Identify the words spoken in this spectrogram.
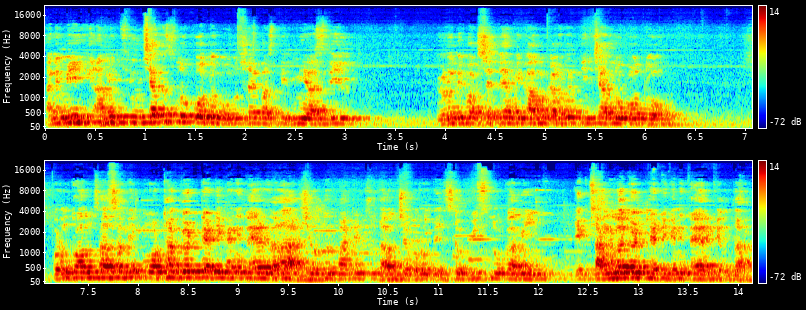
आणि मी आम्ही तीन चारच लोक होतो भाऊसाहेब असतील मी असतील विरोधी पक्षातले आम्ही काम करणार तीन चार लोक होतो. परंतु आमचा असा एक मोठा गट त्या ठिकाणी तयार झाला हर्षवर्धन पाटील सुद्धा आमच्या बरोबर सव्वीस लोक आम्ही एक चांगला गट त्या ठिकाणी तयार केला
